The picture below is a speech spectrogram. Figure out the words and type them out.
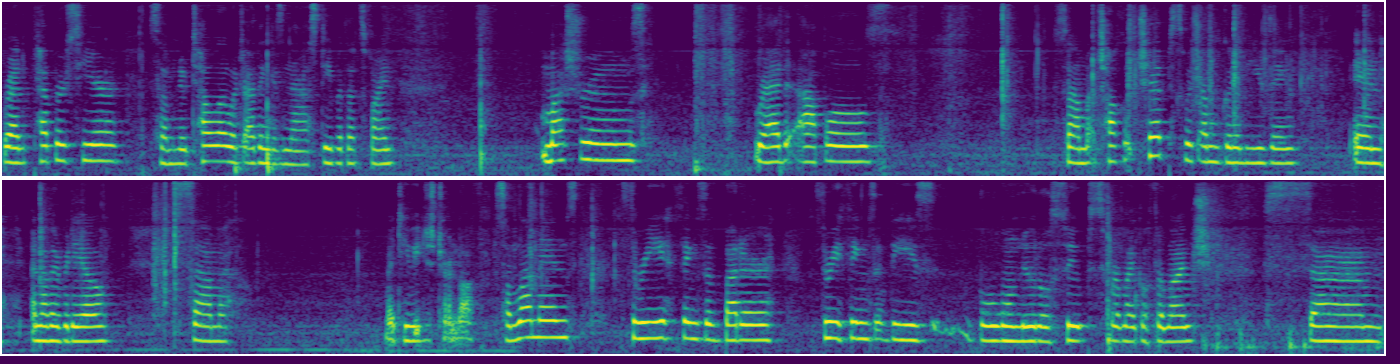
red peppers here, some Nutella, which I think is nasty, but that's fine. Mushrooms, red apples, some chocolate chips, which I'm going to be using in another video, some, my TV just turned off, some lemons, three things of butter, three things of these bowl noodle soups for Michael for lunch, some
